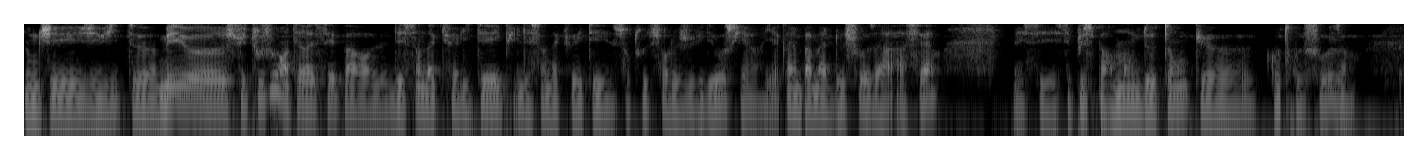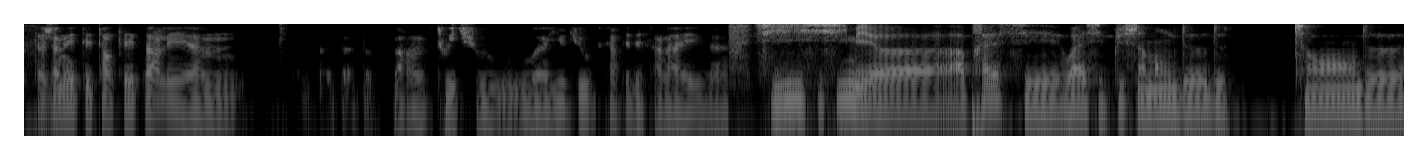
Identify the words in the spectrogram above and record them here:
Donc j'ai vite mais je suis toujours intéressé par le dessin d'actualité et puis le dessin d'actualité surtout sur le jeu vidéo parce qu'il y y a quand même pas mal de choses à, à faire mais c'est plus par manque de temps qu'autre chose. T'as jamais été tenté par les euh, par euh, Twitch ou, euh, YouTube faire tes dessins live Si si si mais après c'est ouais c'est plus un manque de, de temps de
